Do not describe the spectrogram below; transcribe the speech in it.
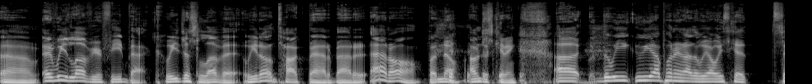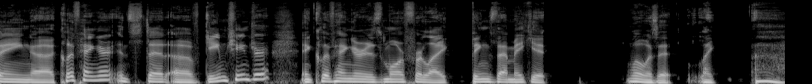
um, and we love your feedback. We just love it. We don't talk bad about it at all. But no, I'm just kidding. Uh, the, we we got pointed out that we always get saying uh, cliffhanger instead of game changer, and cliffhanger is more for like things that make it. What was it like? Uh,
